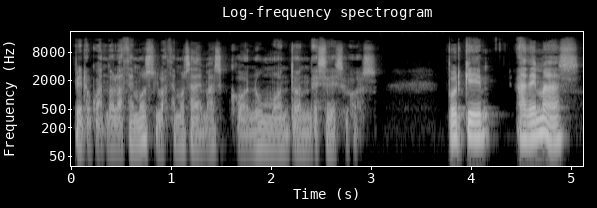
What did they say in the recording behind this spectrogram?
pero cuando lo hacemos lo hacemos además con un montón de sesgos. Porque, además,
